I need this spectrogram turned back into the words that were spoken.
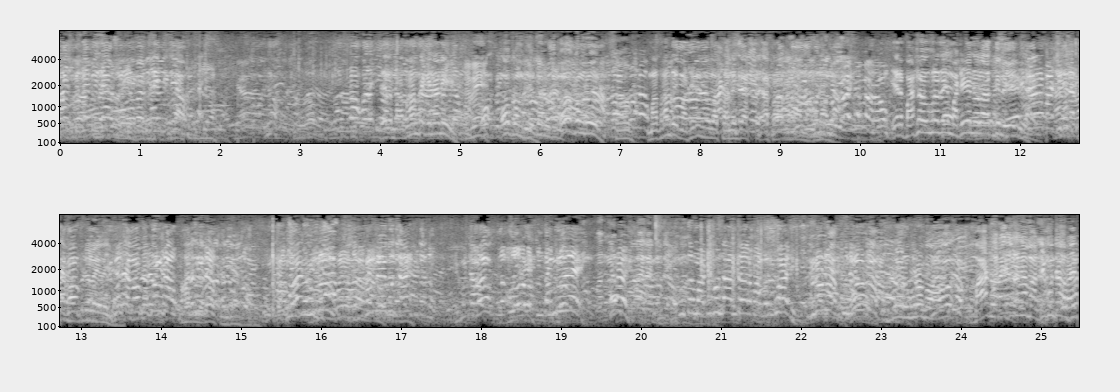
ভাই বিজে বিজে বিজে মাথান থেকে নানি। ও কমরুল ও কমরুল মাথান থেকে মাটিতে নলা থানে যে একটা এর বাসার উপরে থেকে মাটিতে নলা দিলে মাটি কোনটা হরাই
